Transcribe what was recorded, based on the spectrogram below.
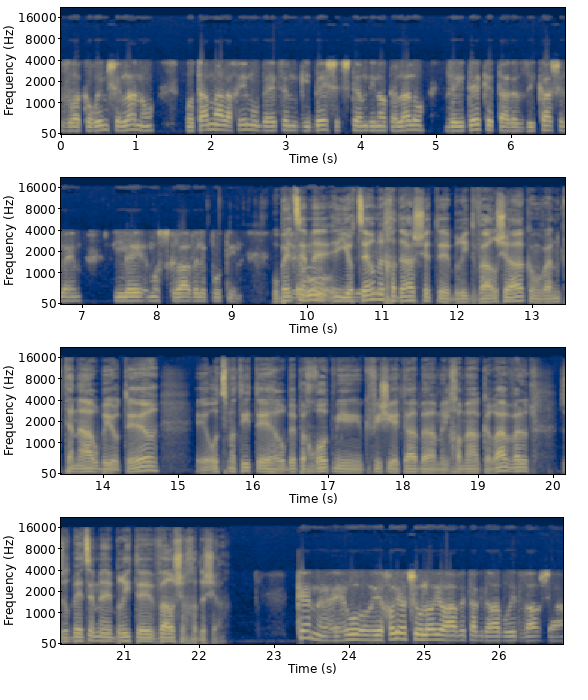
הזרקורים שלנו, באותם מהלכים הוא בעצם גיבש את שתי המדינות הללו והידק את הזיקה שלהם למוסקבה ולפוטין. הוא בעצם והוא... אה, יוצר מחדש את אה, ברית ורשה, כמובן קטנה הרבה יותר, אה, עוצמתית הרבה פחות מכפי שהיא הייתה במלחמה הקרה, אבל זאת בעצם ברית ורשה חדשה. כן, הוא, יכול להיות שהוא לא יאהב את ההגדרה ברית ורשה,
